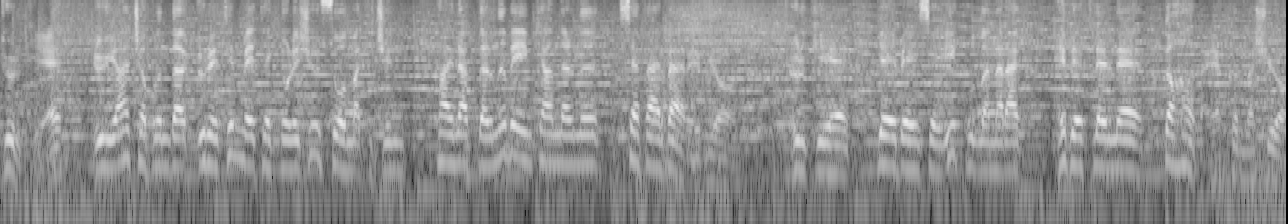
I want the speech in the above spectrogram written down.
Türkiye, dünya çapında üretim ve teknoloji üssü olmak için kaynaklarını ve imkanlarını seferber ediyor. Türkiye, GBS'yi kullanarak hedeflerine daha da yakınlaşıyor.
